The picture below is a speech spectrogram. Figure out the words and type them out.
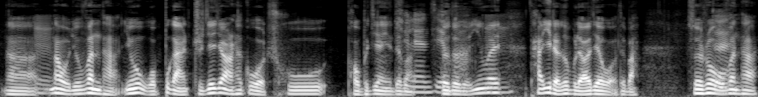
那那我就问他，因为我不敢直接就让他给我出跑步建议，对吧对对对，因为嗯他一点都不了解我，对吧？所以说我问他，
